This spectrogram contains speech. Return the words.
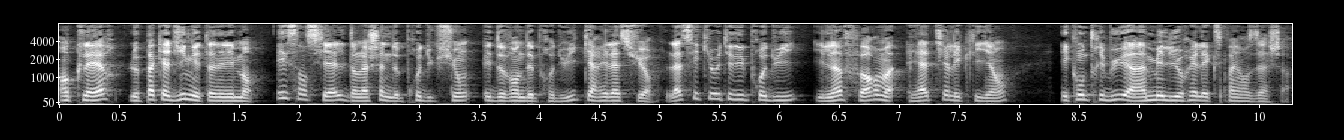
En clair, le packaging est un élément essentiel dans la chaîne de production et de vente des produits car il assure la sécurité du produit, il informe et attire les clients et contribue à améliorer l'expérience d'achat.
